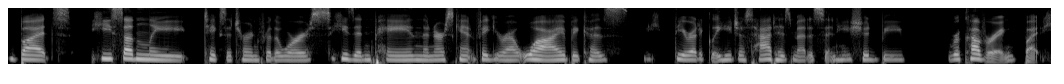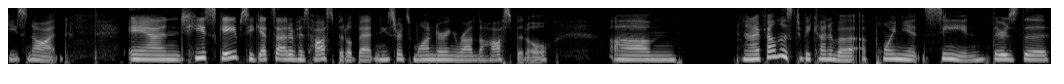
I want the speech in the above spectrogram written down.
but he suddenly takes a turn for the worse. He's in pain. The nurse can't figure out why because he, theoretically he just had his medicine. He should be recovering, but he's not. And he escapes. He gets out of his hospital bed and he starts wandering around the hospital. Um and I found this to be kind of a, a poignant scene. There's the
